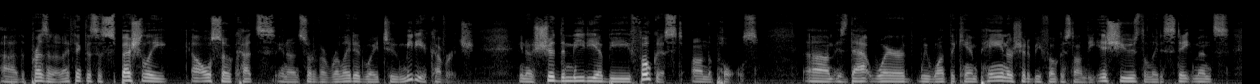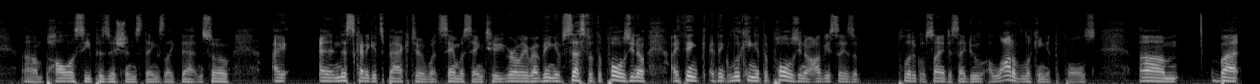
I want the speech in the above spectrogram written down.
uh, the president? I think this especially also cuts, you know, in sort of a related way to media coverage. You know, should the media be focused on the polls? Um, is that where we want the campaign, or should it be focused on the issues, the latest statements, um, policy positions, things like that? And so, I and this kind of gets back to what Sam was saying too earlier about being obsessed with the polls. You know, I think I think looking at the polls, you know, obviously as a political scientist, I do a lot of looking at the polls, um, but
